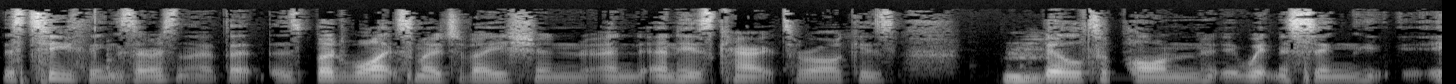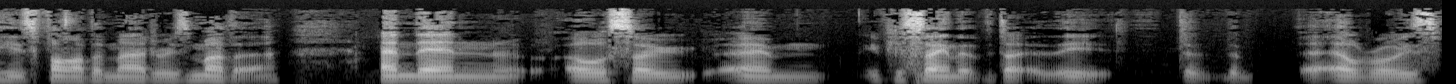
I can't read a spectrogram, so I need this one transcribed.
there's two things there, isn't there? That there's Bud White's motivation and, and his character arc is Hmm. built upon witnessing his father murder his mother. And then also, um, if you're saying that the, the, the, the Ellroy's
